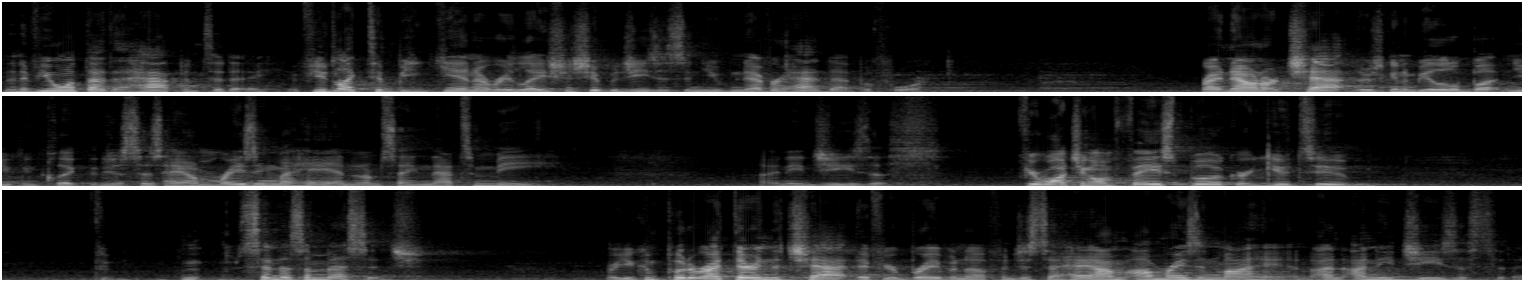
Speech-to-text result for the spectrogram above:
And if you want that to happen today, if you'd like to begin a relationship with Jesus and you've never had that before, right now in our chat, there's going to be a little button you can click that just says, Hey, I'm raising my hand and I'm saying, That's me. I need Jesus. If you're watching on Facebook or YouTube, send us a message. Or you can put it right there in the chat if you're brave enough and just say, Hey, I'm, I'm raising my hand. I, I need Jesus today.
